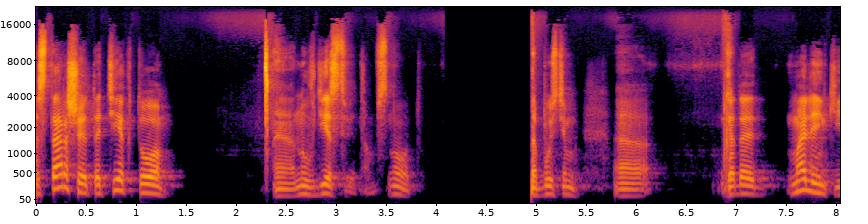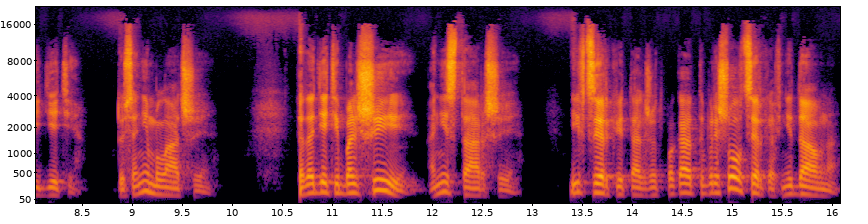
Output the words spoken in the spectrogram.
старшие это те, кто, э, ну, в детстве, там, ну, допустим, э, когда маленькие дети, то есть они младшие, когда дети большие, они старшие, И в церкви также. Вот пока ты пришел в церковь недавно,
